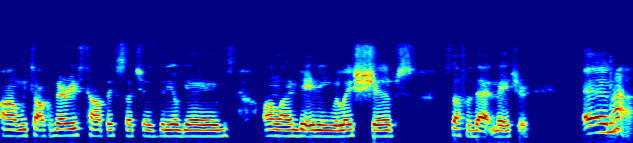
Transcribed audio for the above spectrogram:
Um, we talk various topics such as video games, online dating, relationships, stuff of that nature. And ah,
